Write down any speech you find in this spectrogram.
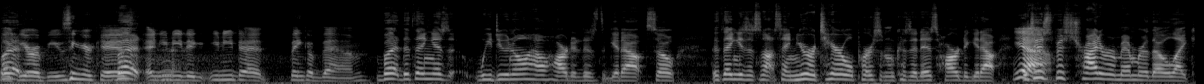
like But- you're abusing your kids, but- and you need to you need to think of them. But the thing is, we do know how hard it is to get out. So the thing is, it's not saying you're a terrible person because it is hard to get out. Yeah. just just try to remember though, like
